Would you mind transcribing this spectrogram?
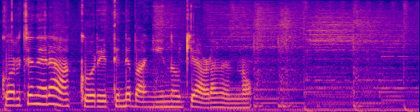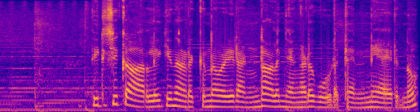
കുറച്ചു നേരം അക്വേറിയത്തിന്റെ ഭംഗി നോക്കി അവിടെ നിന്നു. തിരിച്ച് കാറിലേക്ക് നടക്കുന്ന വഴി രണ്ടാളും ഞങ്ങളുടെ കൂടെ തന്നെയായിരുന്നു.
